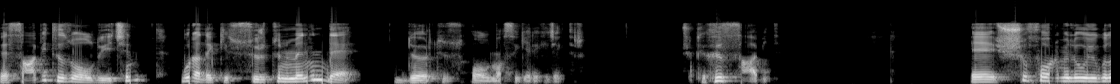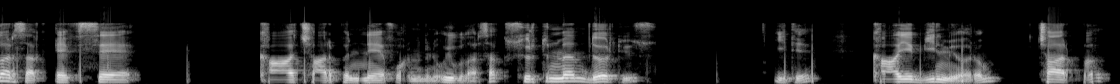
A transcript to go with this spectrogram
ve sabit hız olduğu için buradaki sürtünmenin de 400 olması gerekecektir. Çünkü hız sabit. E, şu formülü uygularsak Fs K çarpı N formülünü uygularsak sürtünmem 400 idi. K'yı bilmiyorum. Çarpı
